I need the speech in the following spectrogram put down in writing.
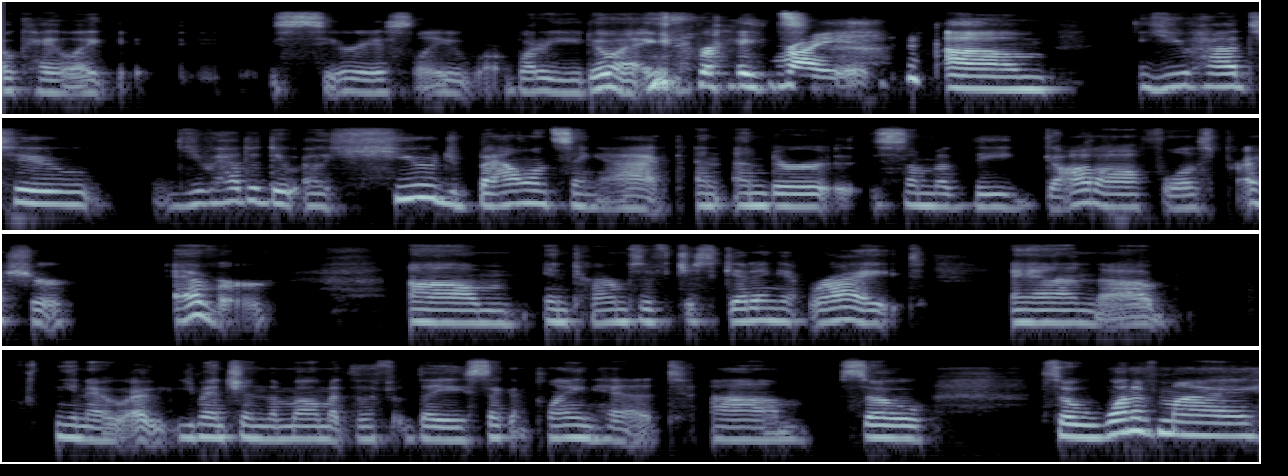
okay like seriously what are you doing right Right. um you had to you had to do a huge balancing act and under some of the god awfulest pressure ever um in terms of just getting it right and uh you know uh, you mentioned the moment the, the second plane hit. Um so so one of my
